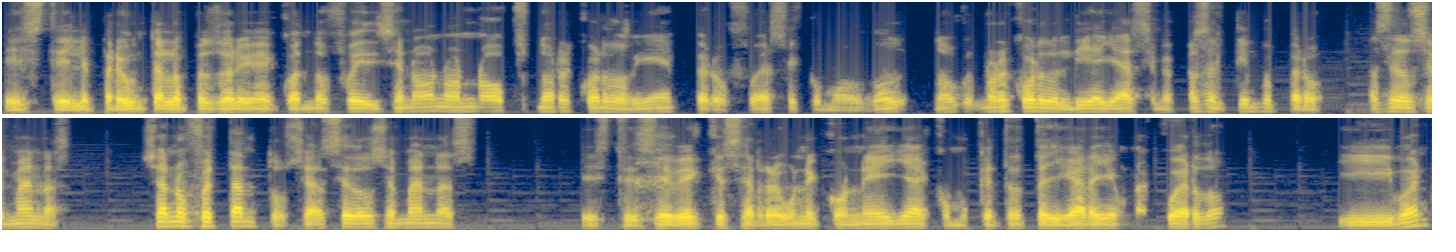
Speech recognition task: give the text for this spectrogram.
este, le pregunta a López Dóriga cuándo fue, y dice, no, no, no, pues no recuerdo bien, pero fue hace como dos, no, no recuerdo el día, ya se me pasa el tiempo, pero hace dos semanas. O sea, no fue tanto, o sea, hace dos semanas este, se ve que se reúne con ella, como que trata de llegar a un acuerdo, y bueno,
